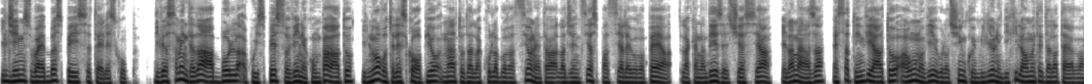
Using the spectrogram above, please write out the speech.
il James Webb Space Telescope. Diversamente da Hubble, a cui spesso viene comparato, il nuovo telescopio, nato dalla collaborazione tra l'Agenzia Spaziale Europea, la canadese CSA e la NASA, è stato inviato a 1,5 milioni di chilometri dalla Terra,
